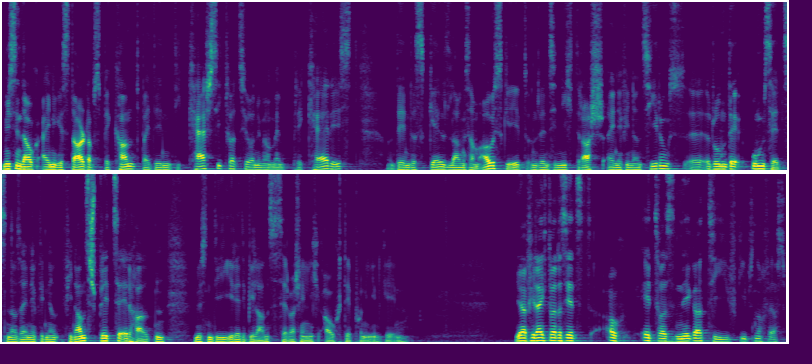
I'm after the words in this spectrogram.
Mir sind auch einige Startups bekannt, bei denen die Cash-Situation im Moment prekär ist und denen das Geld langsam ausgeht und wenn sie nicht rasch eine Finanzierungsrunde umsetzen, also eine Finanzspritze erhalten, müssen die ihre Bilanz sehr wahrscheinlich auch deponieren gehen. Ja, vielleicht war das jetzt auch etwas negativ. Gibt es noch was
